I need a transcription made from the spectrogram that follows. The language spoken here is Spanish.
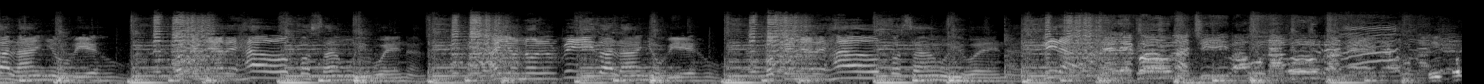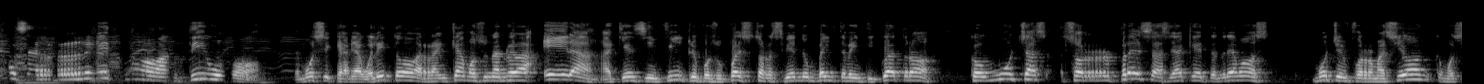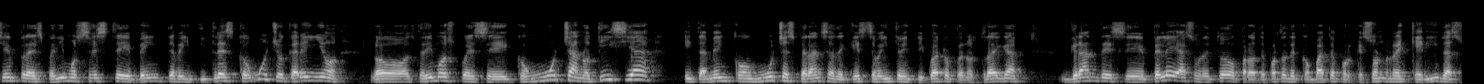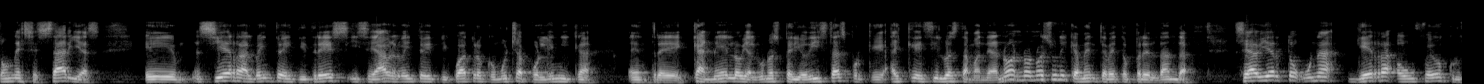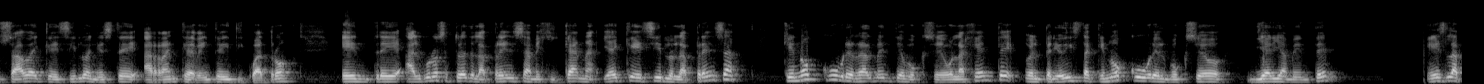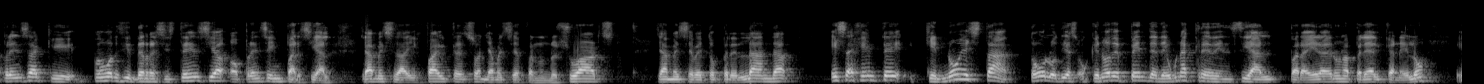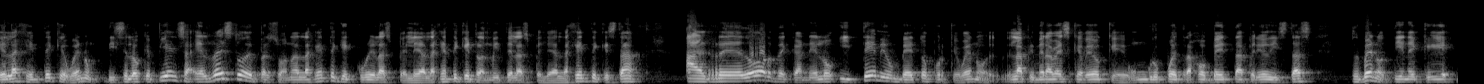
Al año viejo, porque me ha dejado cosas muy buenas. Ay, yo no olvido al año viejo, porque me ha dejado cosas muy buenas. Mira, me dejó una chiva, una burra negra. Y con ese ritmo antiguo de música mi abuelito, arrancamos una nueva era aquí en Sin Filtro y por supuesto recibiendo un 2024 con muchas sorpresas, ya que tendremos mucha información. Como siempre, despedimos este 2023 con mucho cariño. Lo despedimos pues eh, con mucha noticia y también con mucha esperanza de que este 2024 pues, nos traiga grandes eh, peleas, sobre todo para los deportes de combate, porque son requeridas, son necesarias. Eh, cierra el 2023 y se abre el 2024 con mucha polémica entre Canelo y algunos periodistas, porque hay que decirlo de esta manera. No, no, no es únicamente Beto Pérez Danda. Se ha abierto una guerra o un fuego cruzado, hay que decirlo, en este arranque de 2024 entre algunos sectores de la prensa mexicana. Y hay que decirlo, la prensa que no cubre realmente boxeo, la gente o el periodista que no cubre el boxeo diariamente, es la prensa que, podemos decir, de resistencia o prensa imparcial. Llámese David Faitelson, llámese Fernando Schwartz, llámese Beto Pérez Landa, esa gente que no está todos los días o que no depende de una credencial para ir a ver una pelea del Canelo, es la gente que, bueno, dice lo que piensa. El resto de personas, la gente que cubre las peleas, la gente que transmite las peleas, la gente que está alrededor de Canelo y teme un veto, porque, bueno, es la primera vez que veo que un grupo de trabajo beta periodistas, pues bueno, tiene que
